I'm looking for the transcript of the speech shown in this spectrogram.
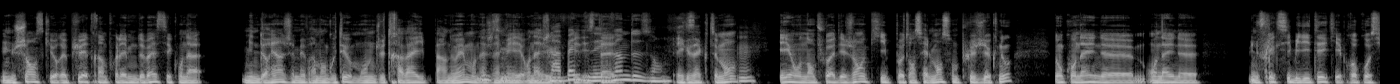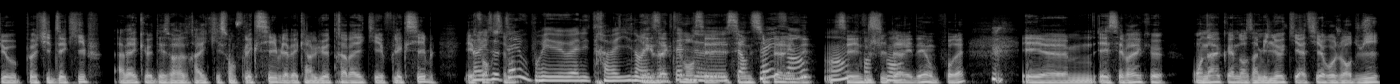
une chance qui aurait pu être un problème de base, c'est qu'on a, mine de rien, jamais vraiment goûté au monde du travail par nous-mêmes. On n'a jamais, on a Je fait rappelle, des vous avez stages. 22 ans. Exactement. Mm. Et on emploie des gens qui potentiellement sont plus vieux que nous. Donc on a une, euh, on a une, une flexibilité qui est propre aussi aux petites équipes, avec euh, des horaires de travail qui sont flexibles, avec un lieu de travail qui est flexible. Et dans les hôtels, vous pourriez aller travailler dans Exactement, les hôtels de c'est une super hein, idée. hein, c'est une super idée, on pourrait. Et, euh, et c'est vrai que on a quand même dans un milieu qui attire aujourd'hui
